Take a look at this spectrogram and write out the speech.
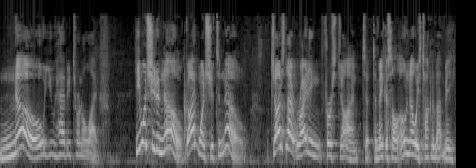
know you have eternal life. He wants you to know. God wants you to know. John's not writing First John to, to make us all, oh no, he's talking about me.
